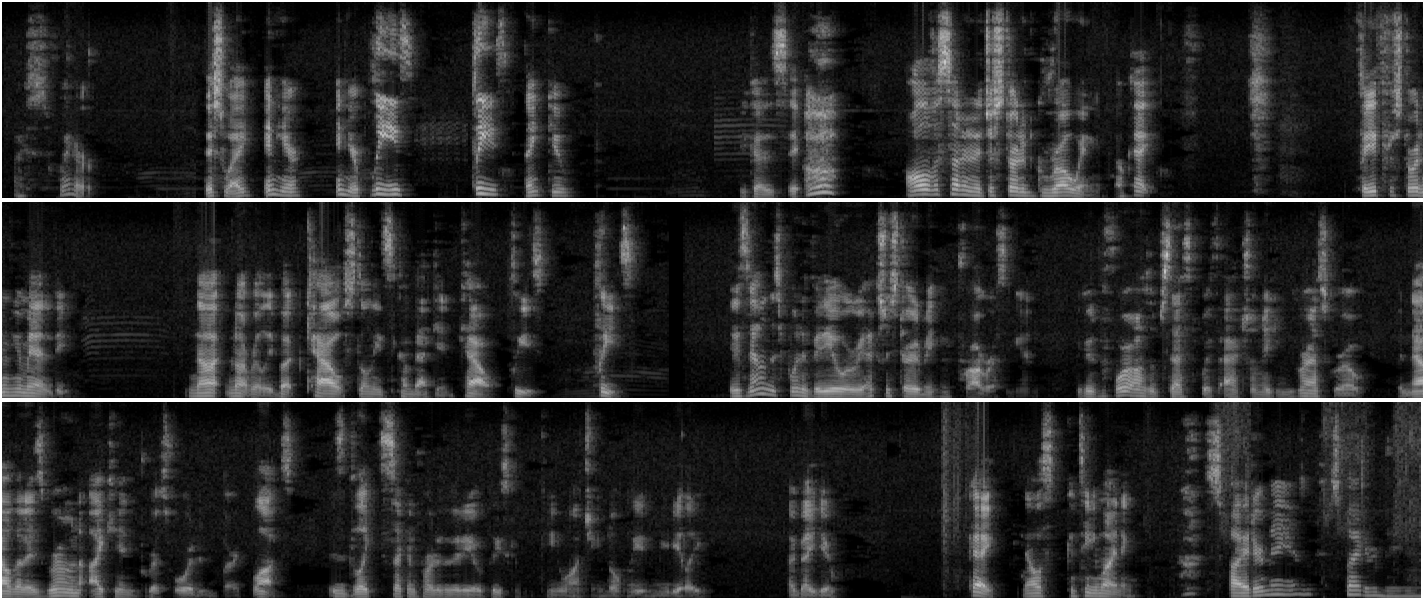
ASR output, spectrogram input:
I swear. This way. In here. In here, please. Please. Thank you. Because it... all of a sudden, it just started growing. Okay. Faith restored in humanity. Not, not really, but Cow still needs to come back in. Cow, please. Please. It is now in this point of video where we actually started making progress again. Because before I was obsessed with actually making grass grow, but now that it's grown, I can progress forward and learn blocks. This is like the second part of the video. Please continue watching. Don't leave immediately. I beg you. Okay, now let's continue mining. Spider-Man, Spider-Man.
